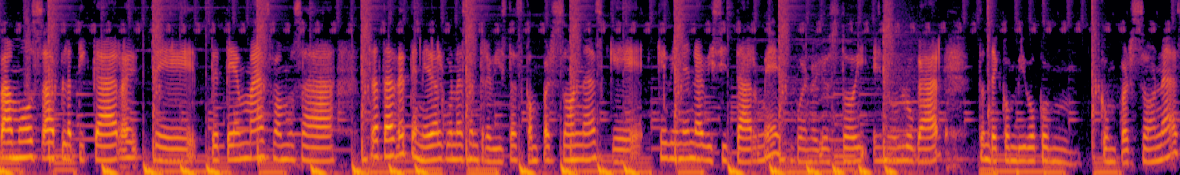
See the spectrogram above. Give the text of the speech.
Vamos a platicar de temas, vamos a tratar de tener algunas entrevistas con personas que, vienen a visitarme. Bueno, yo estoy en un lugar donde convivo con, con personas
